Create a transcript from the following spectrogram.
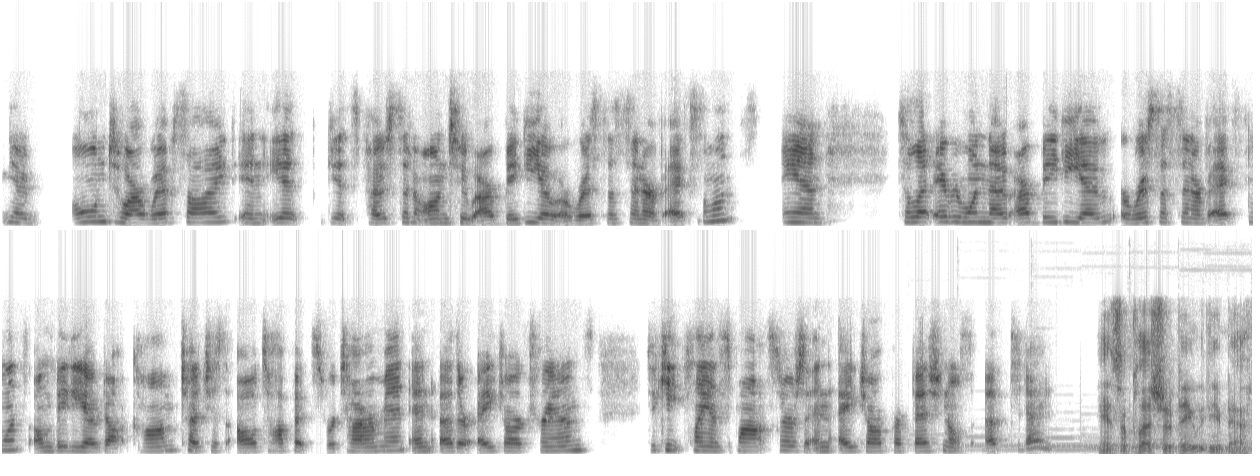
you know onto our website and it gets posted onto our BDO ERISA Center of Excellence. And to let everyone know, our BDO ERISA Center of Excellence on BDO.com touches all topics retirement and other HR trends to keep plan sponsors and HR professionals up to date. It's a pleasure to be with you, Beth.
